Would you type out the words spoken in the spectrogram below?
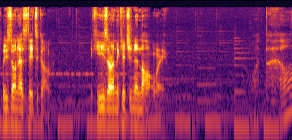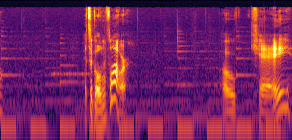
please don't hesitate to come. The keys are in the kitchen and the hallway. What the hell? It's a golden flower. Okay.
